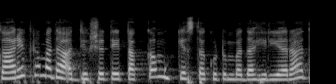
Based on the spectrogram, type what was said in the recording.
ಕಾರ್ಯಕ್ರಮದ ಅಧ್ಯಕ್ಷತೆ ತಕ್ಕ ಮುಖ್ಯಸ್ಥ ಕುಟುಂಬದ ಹಿರಿಯರಾದ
